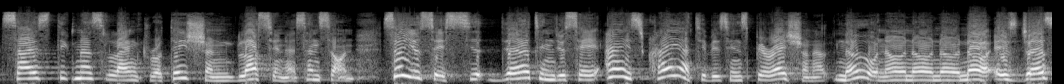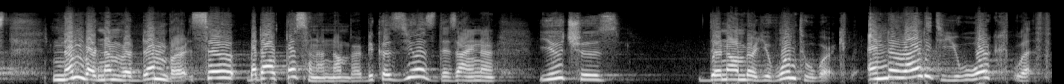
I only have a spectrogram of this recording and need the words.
size, thickness, length, rotation, glossiness, and so on. So you say that and you say, ah, it's creative, it's inspirational. No, no, no, no, no. It's just number, number, number. So, but our personal number, because you as designer, you choose the number you want to work and the reality you work with.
